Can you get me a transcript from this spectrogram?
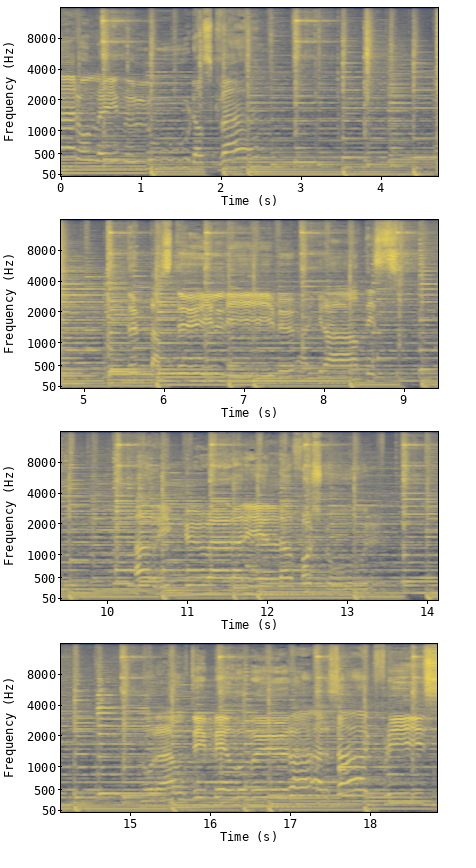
er åleine lordas kvær. Det beste i livet gratis. Allikevel er gjelda for stor. Når alt imellom øra er sagflis,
